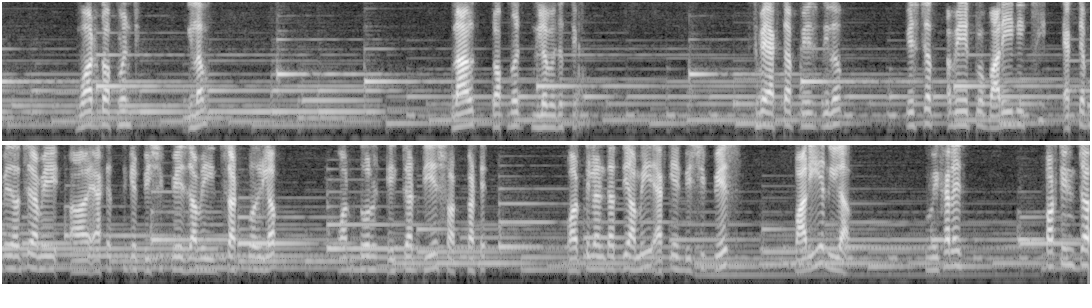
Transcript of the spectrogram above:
করি ওয়ার্ড ডকুমেন্ট নিলাম। লাল ডকুমেন্ট নিলাম এদের থেকে। তুমি একটা পেজ দিলাম পেজটা আমি একটু বাড়িয়ে নিচ্ছি। একটা পেজ আছে, আমি একের থেকে বেশি পেজ আমি ইনসার্ট করে নিলাম। কন্ট্রোল এন্টার দিয়ে শর্টকাটে কন্ট্রোল এন্টার দিয়ে আমি একের বেশি পেজ বাড়িয়ে নিলাম। তো এখানে ফর্টিনটা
